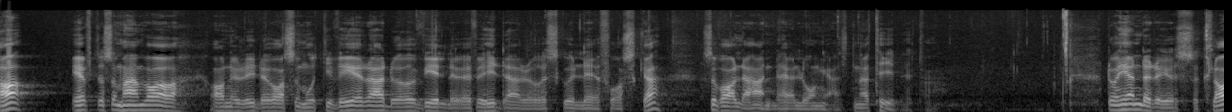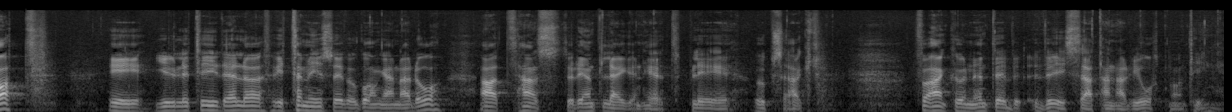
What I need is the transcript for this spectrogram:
Ja, eftersom han var, Arne Rydde var så motiverad och ville vidare och skulle forska så valde han det här långa alternativet. Då hände det ju såklart i juletid eller vid terminsövergångarna då att hans studentlägenhet blev uppsagd. För han kunde inte visa att han hade gjort någonting.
